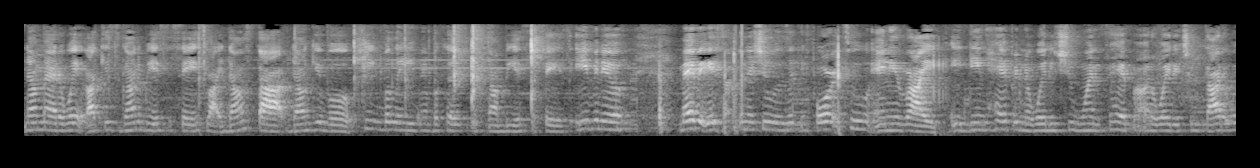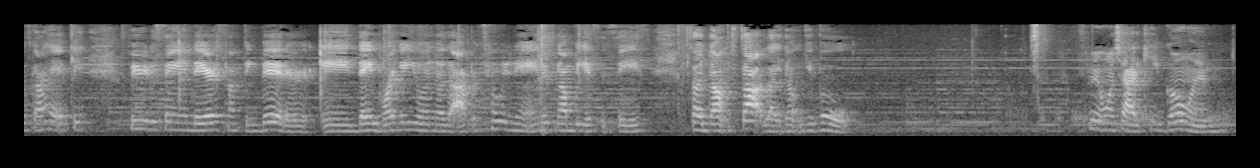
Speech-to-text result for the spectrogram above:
no matter what, like it's gonna be a success. Like don't stop, don't give up, keep believing because it's gonna be a success. Even if maybe it's something that you was looking forward to and it like it didn't happen the way that you wanted to happen or the way that you thought it was gonna happen. Spirit is saying there's something better and they bringing you another opportunity and it's gonna be a success. So don't stop, like don't give up. Spirit wants y'all to keep going.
